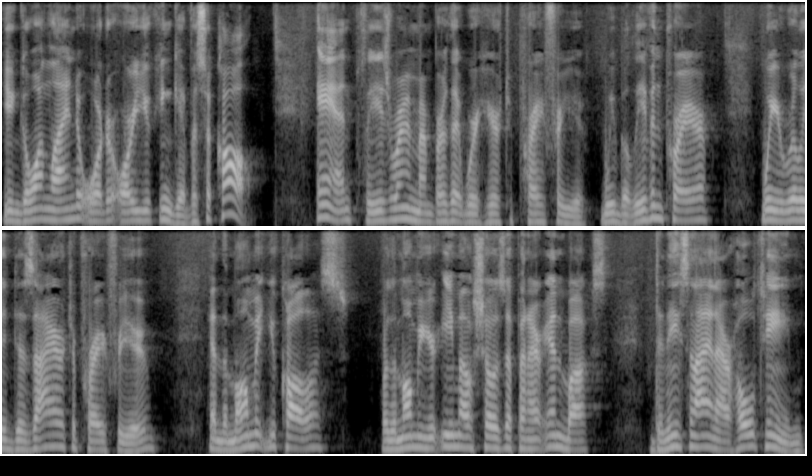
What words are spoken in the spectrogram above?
You can go online to order, or you can give us a call. And please remember that we're here to pray for you. We believe in prayer. We really desire to pray for you. And the moment you call us, or the moment your email shows up in our inbox, Denise and I and our whole team,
